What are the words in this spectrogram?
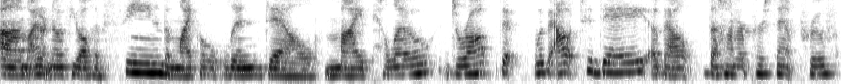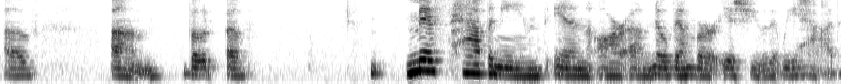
Um, I don't know if you all have seen the Michael Lindell My Pillow drop that was out today about the 100% proof of um, vote of mishappenings in our um, November issue that we had.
